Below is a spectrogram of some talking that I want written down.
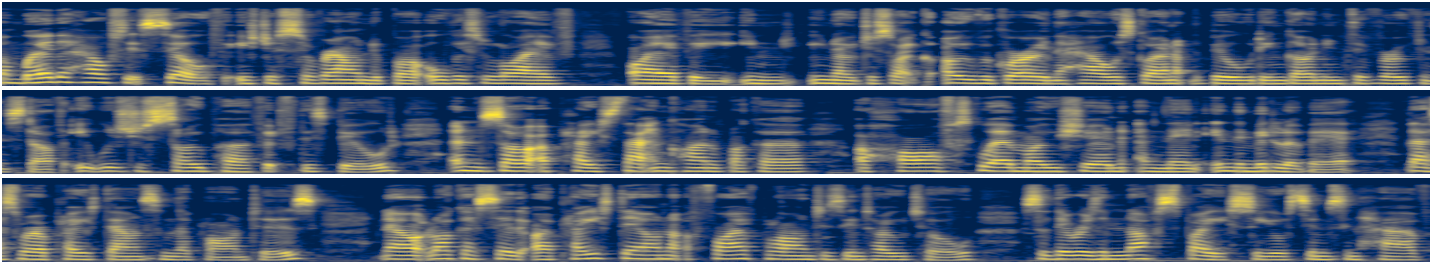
And where the house itself is just surrounded by all this live ivy in, you know, just like overgrowing the house, going up the building, going into the roof and stuff. It was just so perfect for this build. And so I placed that in kind of like a, a half square motion. And then in the middle of it, that's where I placed down some of the planters. Now, like I said, I placed down five planters in total, so there is enough space so your Sims can have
